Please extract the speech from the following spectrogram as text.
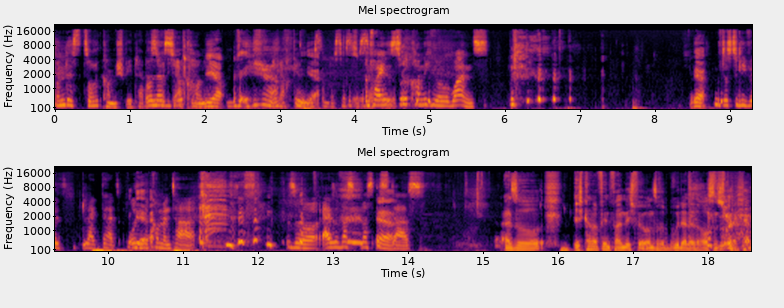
Und das Zurückkommen später. Das Und das Zurückkommen. Ja. würde ich Ja. auch gerne ja. wissen, was das ist. Und vor allem das Zurückkommen nicht nur once. Ja. Just to leave it like that. Ohne Ja. Kommentar. so, also was, was ist Ja. das? Also, ich kann auf jeden Fall nicht für unsere Brüder da draußen sprechen.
